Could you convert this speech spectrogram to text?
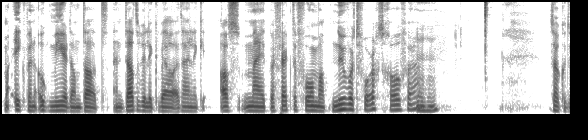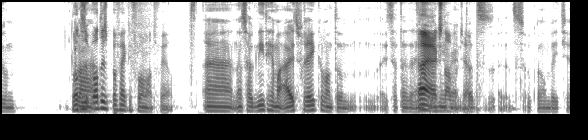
Maar ik ben ook meer dan dat. En dat wil ik wel uiteindelijk, als mij het perfecte format nu wordt voorgeschoven, Mhm. zou ik het doen. wat, is, wat is het perfecte format voor jou? Eh, dan zou ik niet helemaal uitspreken, want dan is dat uiteindelijk. Ah ja, ik snap het, ja. Dat, is, dat is ook wel een beetje.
